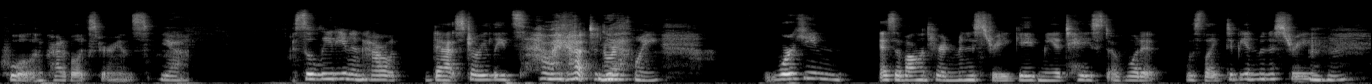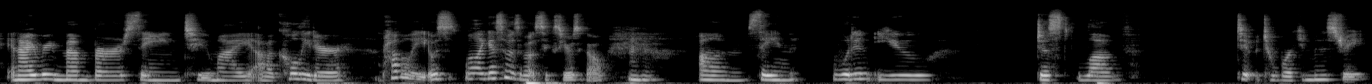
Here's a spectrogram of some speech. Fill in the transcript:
cool, incredible experience Yeah. so leading and how that story leads how I got to North Yeah. Point. Working as a volunteer in ministry gave me a taste of what it was like to be in ministry. Mm-hmm. And I remember saying to my uh, co-leader, probably it was well, I guess it was about six years ago, Mm-hmm. um, saying, "Wouldn't you just love to to work in ministry?"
